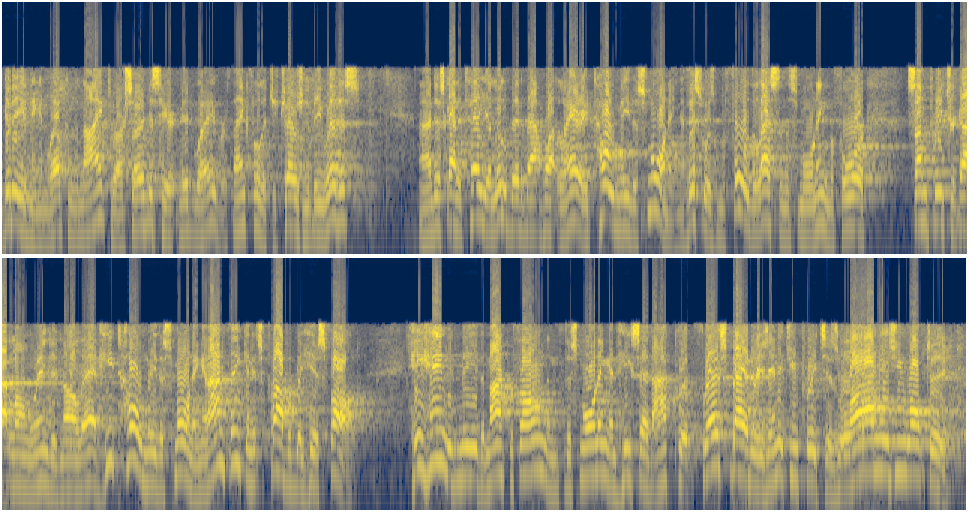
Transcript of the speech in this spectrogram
Good evening and welcome tonight to our service here at Midway. We're thankful that you've chosen to be with us. I just got to tell you a little bit about what Larry told me this morning. Now, this was before the lesson this morning, before some preacher got long-winded and all that. He told me this morning, and I'm thinking it's probably his fault. He handed me the microphone this morning and he said, I put fresh batteries in it. You preach as long as you want to.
